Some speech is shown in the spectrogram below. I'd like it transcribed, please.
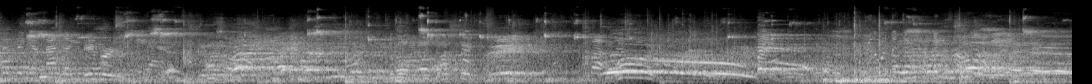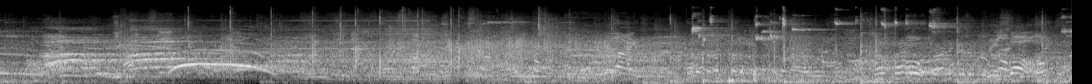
Then they get mad that you Oh,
